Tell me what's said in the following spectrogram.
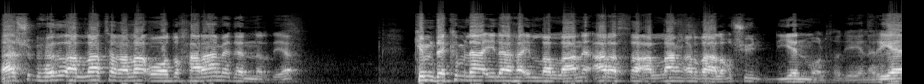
Ha şübhesiz Allah Teala odu haram edendir diýär. Kimde kim La ilaha illallany arassa Allaň yrzalygy üçin diýen bolsa diýe, ýani riýä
